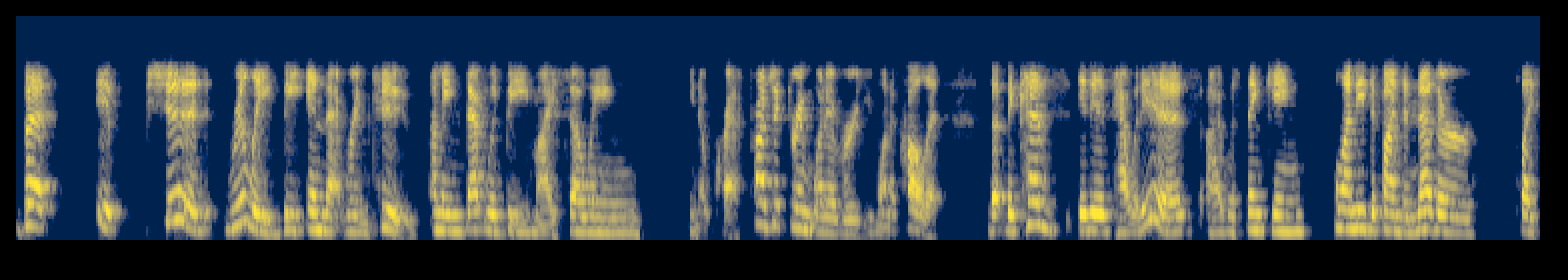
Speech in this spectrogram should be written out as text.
but it should really be in that room too. I mean, that would be my sewing, you know, craft project room, whatever you want to call it. But because it is how it is, I was thinking, well, I need to find another place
